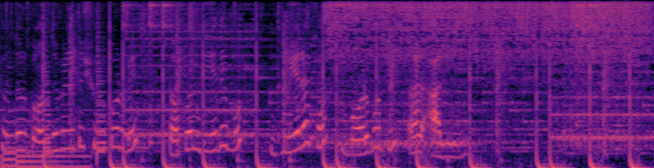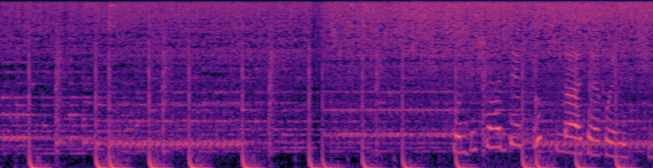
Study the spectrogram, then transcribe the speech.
সুন্দর গন্ধ বেরোতে শুরু করবে, তখন দিয়ে দেব ধুয়ে রাখা বরবটি আর আলু। খুন্তির সাহায্যে একটু নাড়াচাড়া করে নিচ্ছি।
